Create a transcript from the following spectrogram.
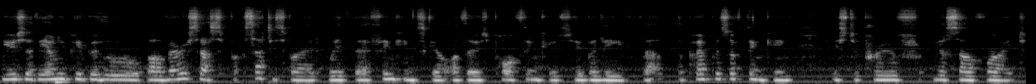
Usually, the only people who are very satisfied with their thinking skill are those poor thinkers who believe that the purpose of thinking is to prove yourself right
